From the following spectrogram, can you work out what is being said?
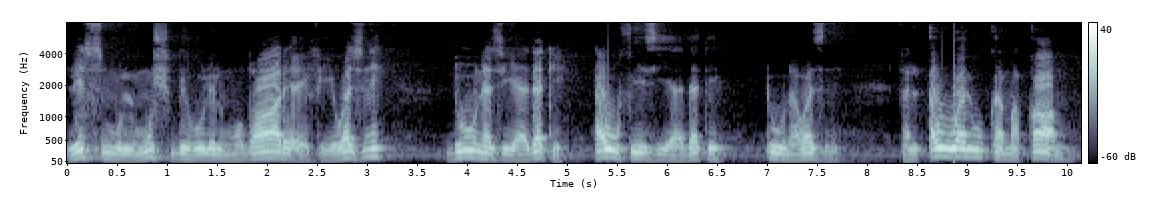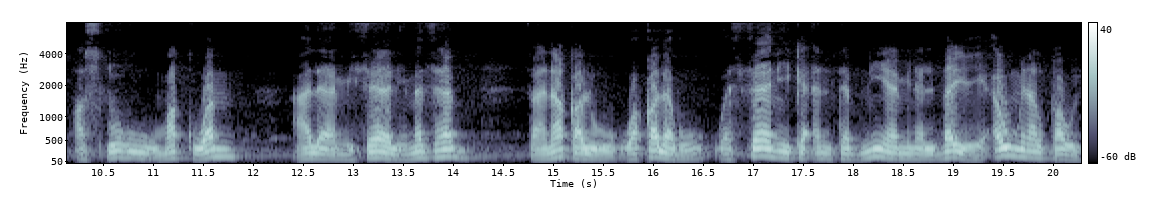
الاسم المشبه للمضارع في وزنه دون زيادته أو في زيادته دون وزنه. فالأول كمقام أصله مقوم على مثال مذهب فنقلوا وقلبوا والثاني كأن تبني من البيع أو من القول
